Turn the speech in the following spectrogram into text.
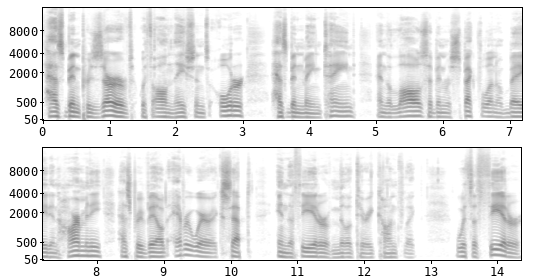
has been preserved with all nations, order has been maintained, and the laws have been respectful and obeyed, and harmony has prevailed everywhere except in the theater of military conflict with the theater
